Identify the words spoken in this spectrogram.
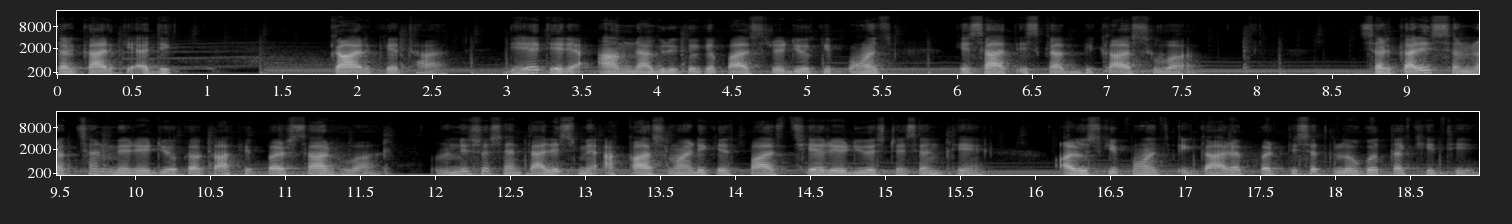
सरकार के अधिकार के था। धीरे धीरे आम नागरिकों के पास रेडियो की पहुँच के साथ इसका विकास हुआ। सरकारी संरक्षण में रेडियो का काफ़ी प्रसार हुआ। उन्नीस सौ सैंतालीस में आकाशवाणी के पास छः रेडियो स्टेशन थे और उसकी पहुँच 11 प्रतिशत लोगों तक ही थी।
